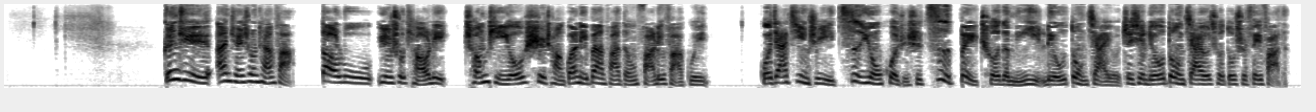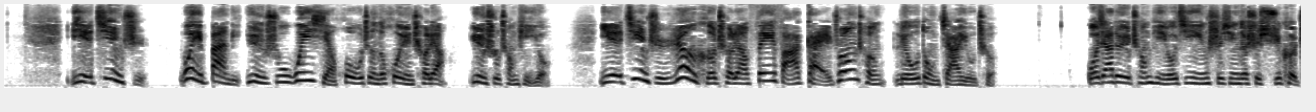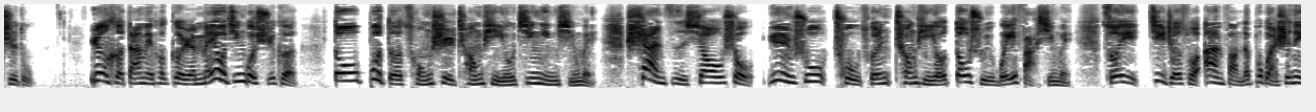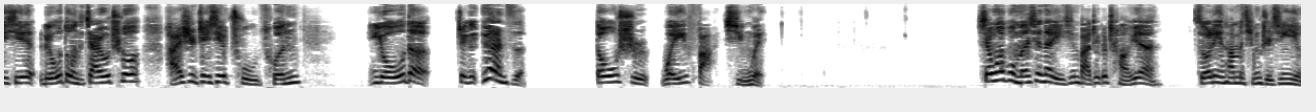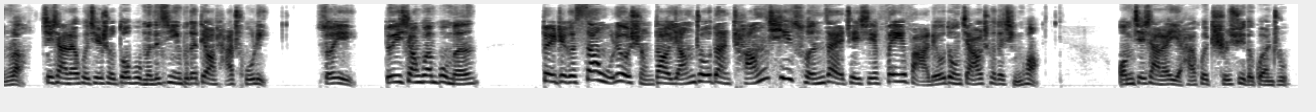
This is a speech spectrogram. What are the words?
根据《安全生产法》。道路运输条例、成品油市场管理办法等法律法规，国家禁止以自用或者是自备车的名义流动加油，这些流动加油车都是非法的。也禁止未办理运输危险货物证的货运车辆运输成品油，也禁止任何车辆非法改装成流动加油车。国家对成品油经营实行的是许可制度。任何单位和个人没有经过许可，都不得从事成品油经营行为。擅自销售、运输、储存成品油都属于违法行为。所以，记者所暗访的，不管是那些流动的加油车，还是这些储存油的这个院子，都是违法行为。相关部门现在已经把这个厂院责令他们停止经营了，接下来会接受多部门的进一步的调查处理。所以。对于相关部门对这个三五六省道扬州段长期存在这些非法流动加油车的情况，我们接下来也还会持续的关注。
